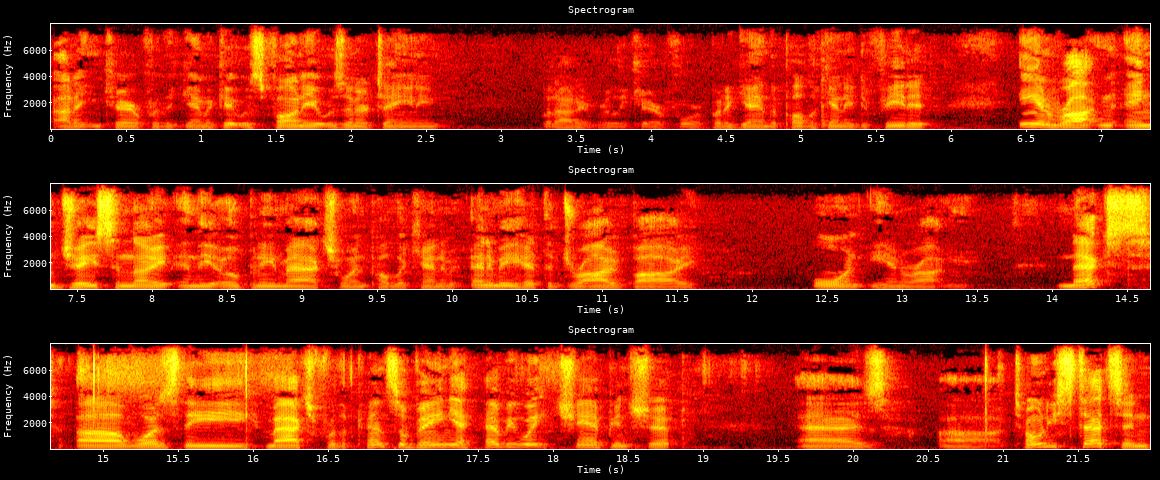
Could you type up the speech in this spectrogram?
I didn't care for the gimmick. It was funny, it was entertaining, but I didn't really care for it. But again, the Public Enemy defeated Ian Rotten and Jason Knight in the opening match when Public Enemy hit the drive by on Ian Rotten. Next uh, was the match for the Pennsylvania Heavyweight Championship as uh, Tony Stetson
